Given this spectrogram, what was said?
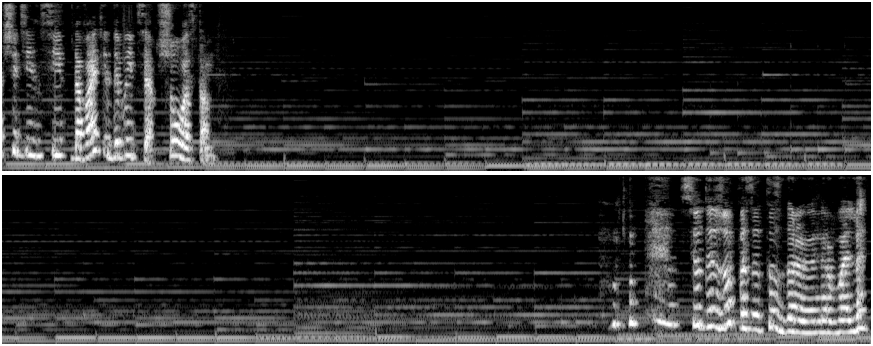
Що тільці, давайте дивитися, що у вас там. Всюди жопа, зато здоров'я нормально.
